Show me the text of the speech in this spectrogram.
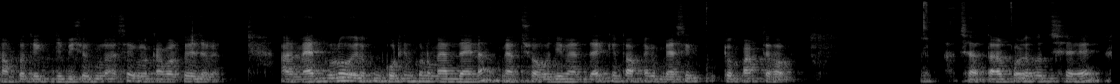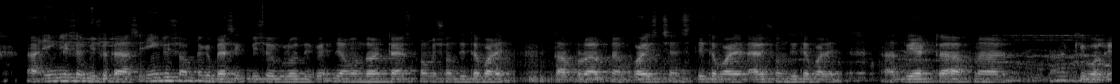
সাম্প্রতিক যে বিষয়গুলো আছে, এগুলো কভার হয়ে যাবে। আর ম্যাথগুলো এরকম কঠিন কোনো ম্যাথ দেয় না ম্যাথ সহজই ম্যাথ দেয়, কিন্তু আপনাকে বেসিক একটু পারতে হবে। আচ্ছা তারপরে হচ্ছে ইংলিশের বিষয়টা আছে। ইংলিশও আপনাকে বেসিক বিষয়গুলো দিবে, যেমন ধরেন ট্রান্সফরমেশন দিতে পারে, তারপরে আপনার ভয়েস চেঞ্জ দিতে পারে ন্যারেশন দিতে পারে দুই একটা আপনার কি বলে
